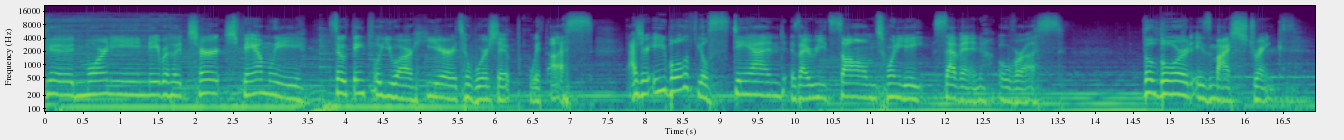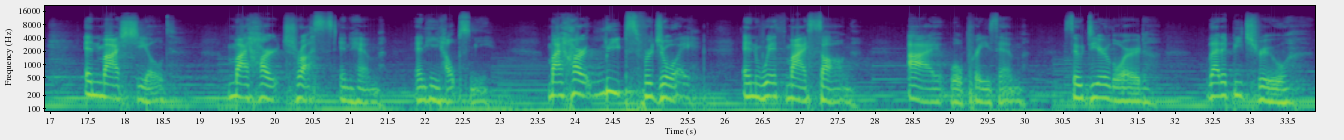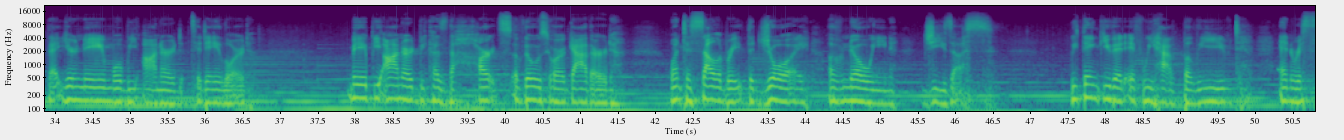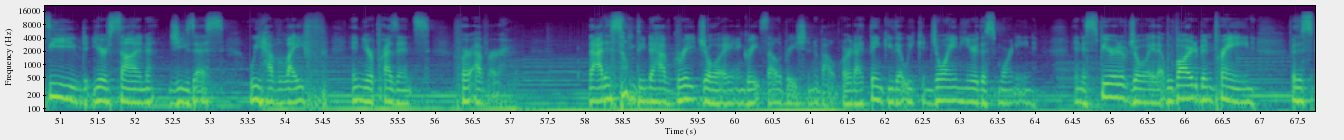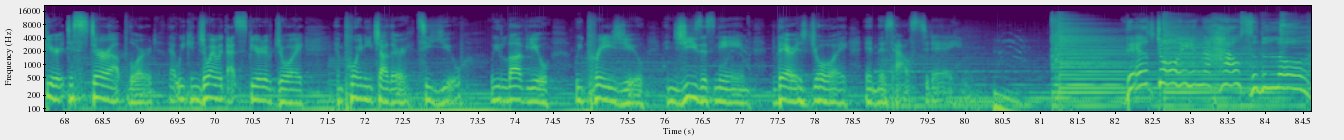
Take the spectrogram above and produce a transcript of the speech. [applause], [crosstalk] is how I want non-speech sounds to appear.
Good morning, neighborhood church family. So thankful you are here to worship with us. As you're able, if you'll stand as I read Psalm 28 7 over us. The Lord is my strength and my shield. My heart trusts in him, and he helps me. My heart leaps for joy, and with my song, I will praise him. So, dear Lord, let it be true that your name will be honored today, Lord. May it be honored because the hearts of those who are gathered want to celebrate the joy of knowing Jesus. We thank you that if we have believed and received your Son, Jesus, we have life in your presence forever that is [laughs] something to have great joy and great celebration about, Lord. I thank you that we can join here this morning in a spirit of joy, that we've already been praying for the Spirit to stir up, Lord, that we can join with that spirit of joy and point each other to you. We love you. We praise you. In Jesus' name, there is joy in this house today. There's joy in the house of the Lord.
